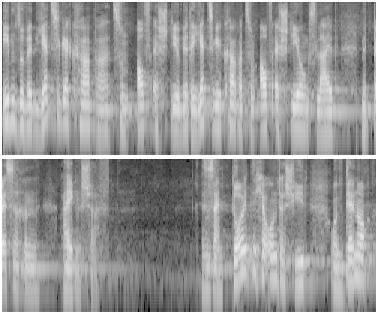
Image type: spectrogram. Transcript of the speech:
Ebenso wird, jetziger Körper zum wird der jetzige Körper zum Auferstehungsleib mit besseren Eigenschaften. Es ist ein deutlicher Unterschied und dennoch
